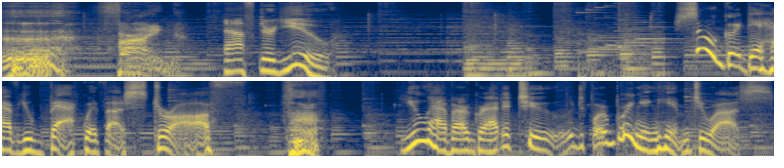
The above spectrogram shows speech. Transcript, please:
Ugh, fine. After you. So good to have you back with us, Stroff. Hmm. you have our gratitude for bringing him to us.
